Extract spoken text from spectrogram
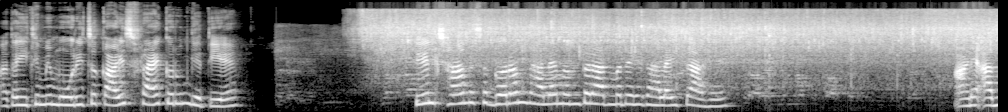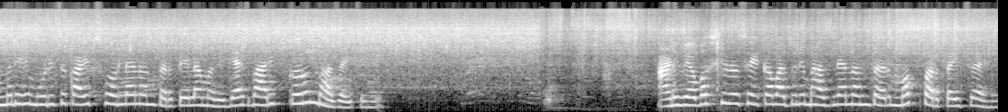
आता इथे मी मोरीचं काळीच फ्राय करून घेते तेल छान असं गरम झाल्यानंतर आतमध्ये हे घालायचं आहे. आणि आतमध्ये हे मोरीचं काळीच सोडल्यानंतर तेलामध्ये गॅस बारीक करून भाजायचं हे. आणि व्यवस्थित असं एका बाजूने भाजल्यानंतर मग परतायचं आहे.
